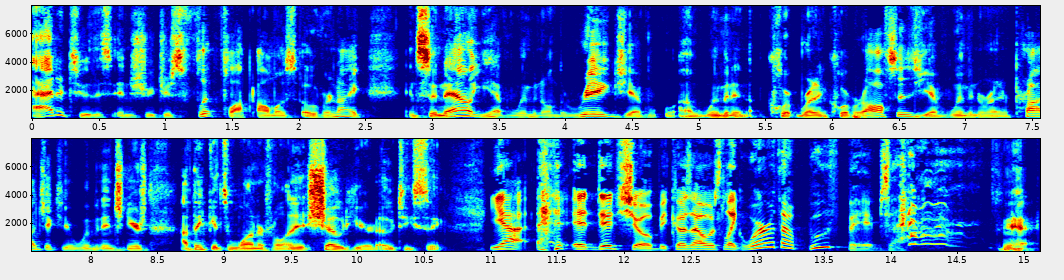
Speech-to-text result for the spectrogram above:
attitude of this industry just flip flopped almost overnight. And so now you have women on the rigs, you have uh, women in cor- running corporate offices, you have women running projects, you have women engineers. I think it's wonderful, and it showed here at OTC. yeah, it did show because I was like, where are the booth babes at? Yeah,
